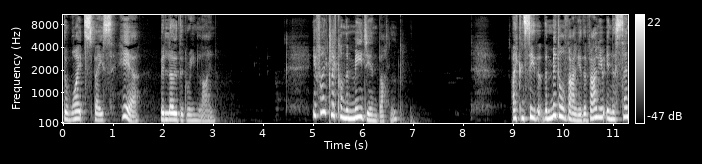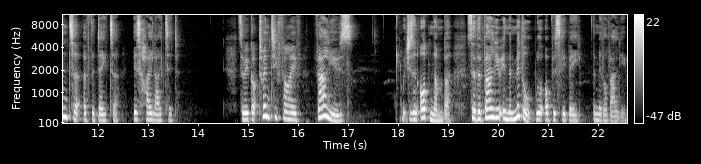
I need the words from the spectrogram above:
the white space here below the green line. If I click on the median button, I can see that the middle value, the value in the centre of the data, is highlighted. So we've got 25 values, which is an odd number, so the value in the middle will obviously be the middle value.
